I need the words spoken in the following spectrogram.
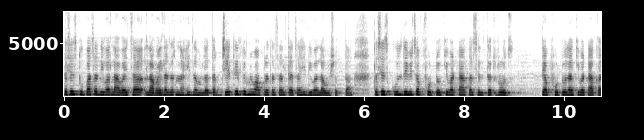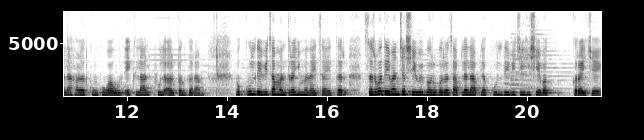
तसेच तुपाचा दिवा लावायचा लावायला जर नाही जमलं तर जे तेल तुम्ही वापरत असाल त्याचाही दिवा लावू शकता. तसेच कुलदेवीचा फोटो किंवा टाक असेल तर रोज त्या फोटोला किंवा टाकाला हळद कुंकू वाहून एक लाल फूल अर्पण करा. व कुलदेवीचा मंत्रही म्हणायचा आहे. तर सर्व देवांच्या सेवेबरोबरच आपल्याला आपल्या कुलदेवीचीही सेवा करायची आहे.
